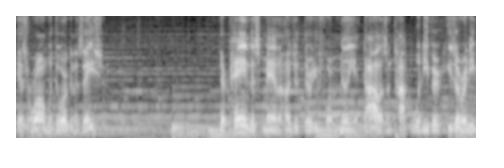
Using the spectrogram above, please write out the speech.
is wrong with the organization. They're paying this man $134 million on top of what he's already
